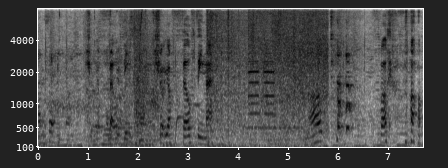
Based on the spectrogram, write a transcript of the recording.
And the second time. Shut your filthy, shut your filthy mouth. No. Fuck off.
